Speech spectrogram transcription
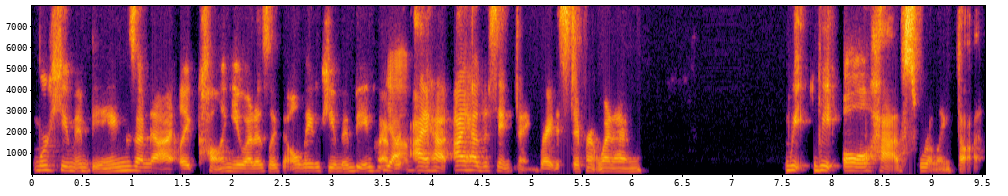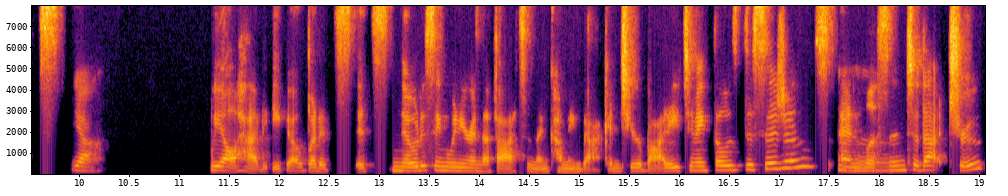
We're human beings. I'm not like calling you out as like the only human being who ever, yeah. I have, I have the same thing, right? It's different when I'm, we, we all have swirling thoughts. Yeah we all have ego but it's it's noticing when you're in the thoughts and then coming back into your body to make those decisions and mm-hmm. listen to that truth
